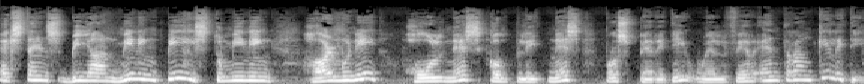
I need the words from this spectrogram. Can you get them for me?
extends beyond meaning peace to meaning harmony, wholeness, completeness, prosperity, welfare, and tranquility.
